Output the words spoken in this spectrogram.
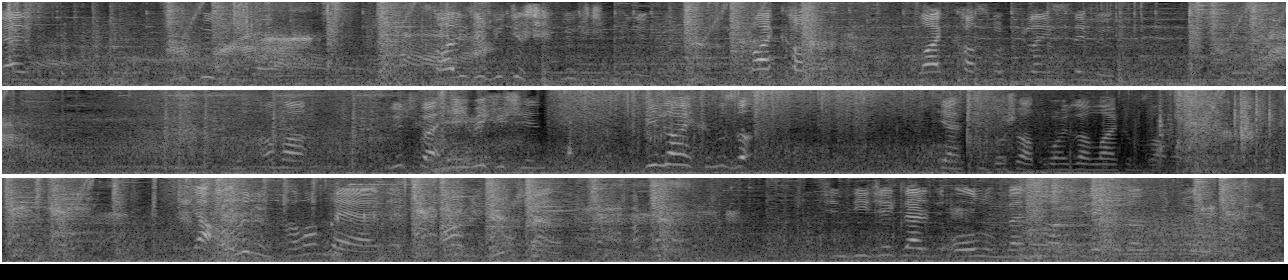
yani. Sadece video çekmek için bunu yapıyorum. Like kasmak, like kasmak falan istemiyorum. Ama lütfen emek için bir like'ınızı TNT boşalttım o yüzden like'ınızı almadım. Ya alırım tamam da yani. Abi lütfen Şimdi diyecekler oğlum ben saat 1'e kadar video uğraşıyorum.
